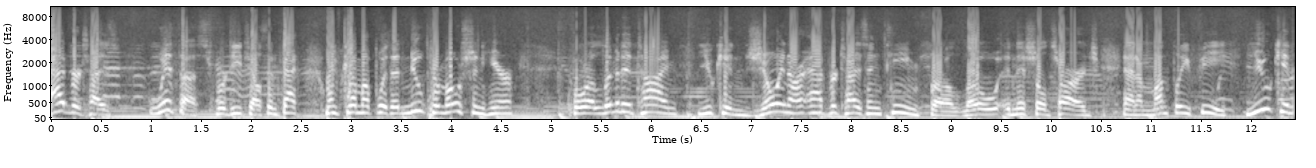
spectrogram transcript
Advertise with us for details. In fact, we've come up with a new promotion here. For a limited time, you can join our advertising team for a low initial charge and a monthly fee. You can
